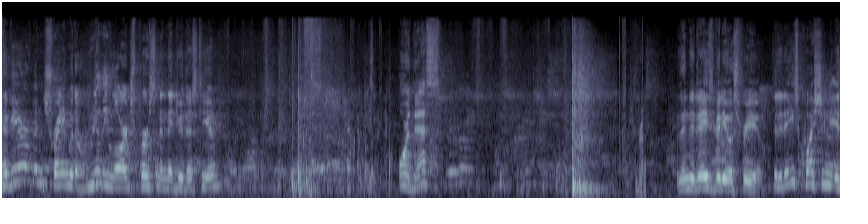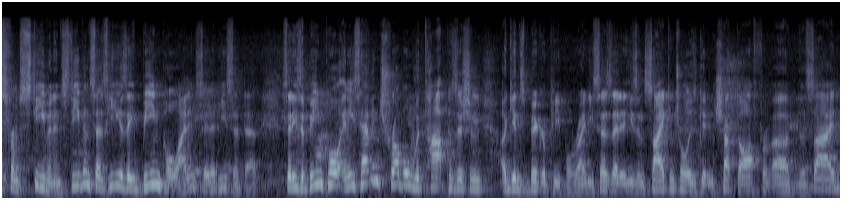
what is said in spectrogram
Have you ever been training with a really large person and they do this to you? Or this? Then today's video is for you. Today's question is from Steven, and Steven says he is a beanpole. I didn't say that, he said that. Said he's a beanpole and he's having trouble with top position against bigger people, right? He says that he's in side control, he's getting chucked off from uh, the side.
